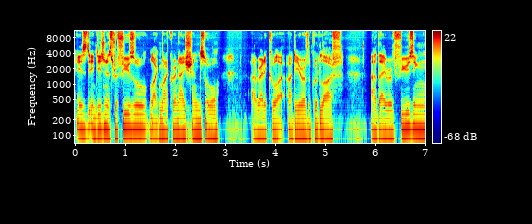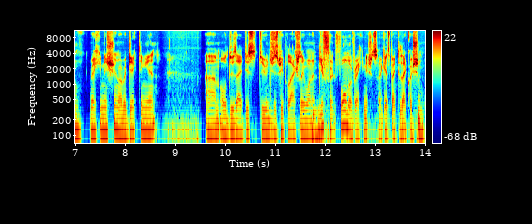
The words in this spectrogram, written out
is Indigenous refusal, like micronations or a radical idea of a good life, are they refusing recognition or rejecting it? Um, or do they just do Indigenous people actually want a different form of recognition? So it gets back to that question:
